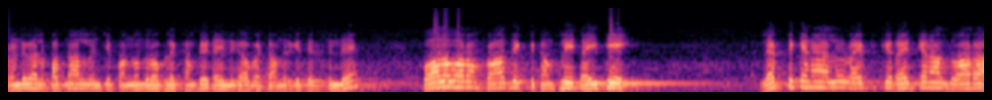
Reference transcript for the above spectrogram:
రెండు వేల పద్నాలుగు నుంచి పంతొమ్మిది లోపలే కంప్లీట్ అయింది కాబట్టి అందరికీ తెలిసిందే. పోలవరం ప్రాజెక్ట్ కంప్లీట్ అయితే left canal right right canal ద్వారా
